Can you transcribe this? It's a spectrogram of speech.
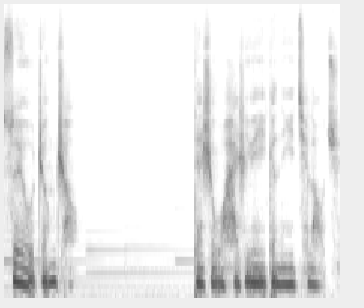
虽有争吵，但是我还是愿意跟你一起老去。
